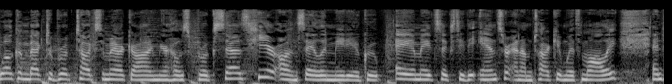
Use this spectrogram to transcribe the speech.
Welcome back to Brooke Talks America. I'm your host, Brooke Says, here on Salem Media Group, AM 860 The Answer, and I'm talking with Molly. And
